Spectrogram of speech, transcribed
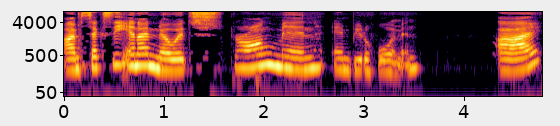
I'm sexy and I know it, strong men and beautiful women. I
